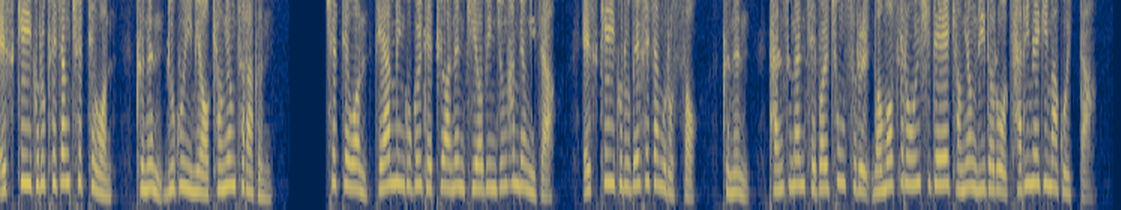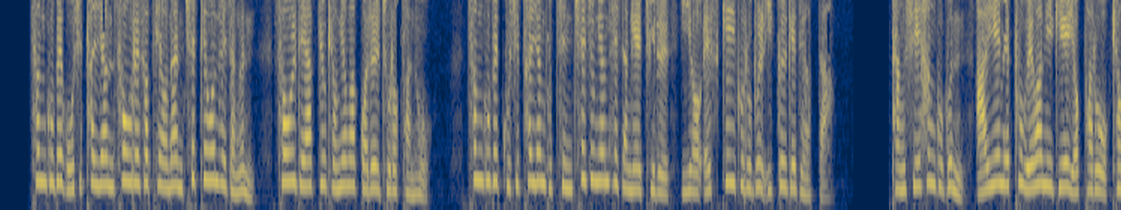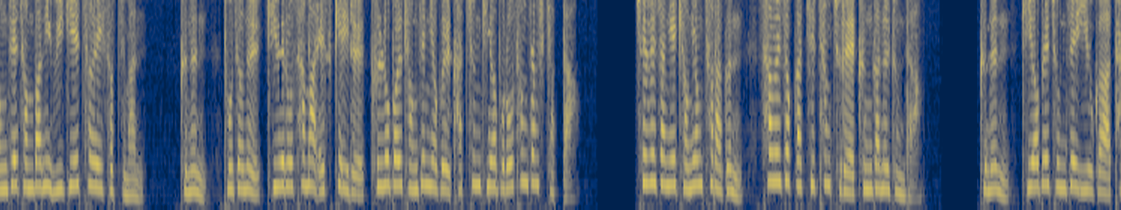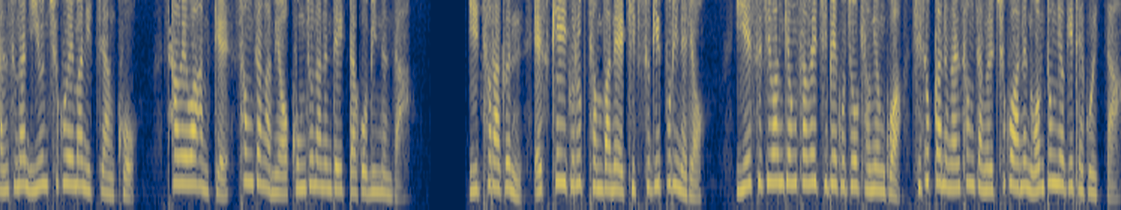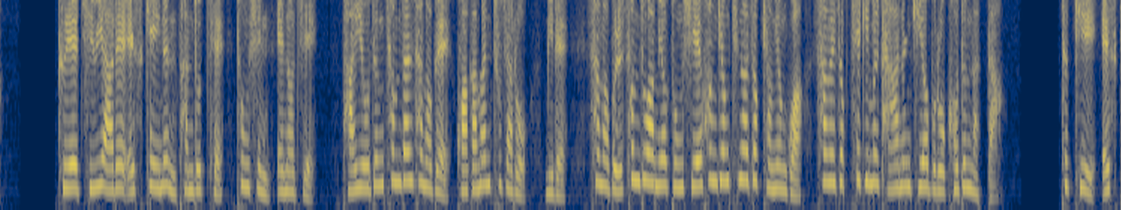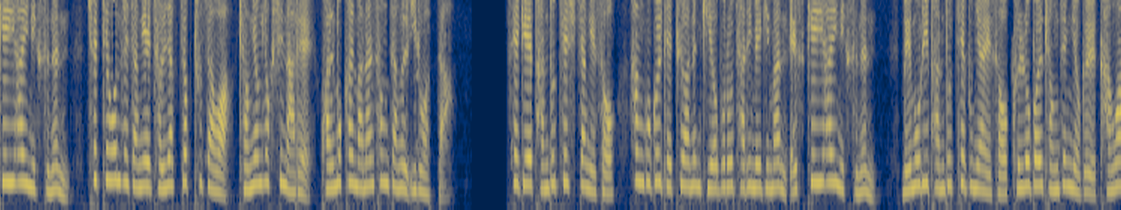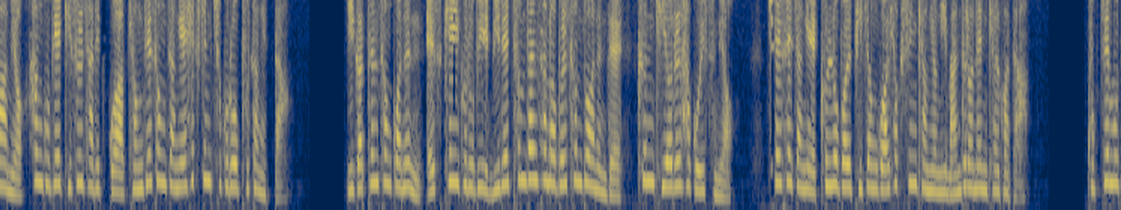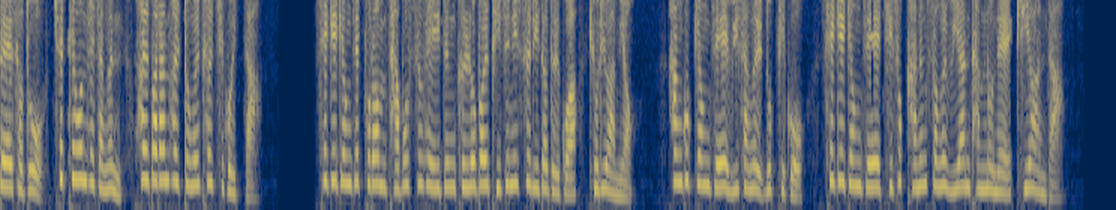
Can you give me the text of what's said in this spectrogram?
SK그룹 회장 최태원, 그는 누구이며 경영 철학은? 최태원, 대한민국을 대표하는 기업인 중 한 명이자 SK그룹의 회장으로서 그는 단순한 재벌 총수를 넘어 새로운 시대의 경영 리더로 자리매김하고 있다. 1958년 서울에서 태어난 최태원 회장은 서울대학교 경영학과를 졸업한 후 1998년 부친 최종현 회장의 뒤를 이어 SK그룹을 이끌게 되었다. 당시 한국은 IMF 외환위기의 여파로 경제 전반이 위기에 처해 있었지만 그는 도전을 기회로 삼아 SK를 글로벌 경쟁력을 갖춘 기업으로 성장시켰다. 최 회장의 경영 철학은 사회적 가치 창출에 근간을 둔다. 그는 기업의 존재 이유가 단순한 이윤 추구에만 있지 않고 사회와 함께 성장하며 공존하는 데 있다고 믿는다. 이 철학은 SK그룹 전반에 깊숙이 뿌리내려 ESG 환경사회 지배구조 경영과 지속가능한 성장을 추구하는 원동력이 되고 있다. 그의 지휘 아래 SK는 반도체, 통신, 에너지, 바이오 등 첨단 산업에 과감한 투자로 미래, 산업을 선도하며 동시에 환경 친화적 경영과 사회적 책임을 다하는 기업으로 거듭났다. 특히 SK 하이닉스는 최태원 회장의 전략적 투자와 경영 혁신 아래 괄목할 만한 성장을 이루었다. 세계 반도체 시장에서 한국을 대표하는 기업으로 자리매김한 SK 하이닉스는 메모리 반도체 분야에서 글로벌 경쟁력을 강화하며 한국의 기술 자립과 경제 성장의 핵심 축으로 부상했다. 이 같은 성과는 SK그룹이 미래 첨단 산업을 선도하는 데 큰 기여를 하고 있으며 최 회장의 글로벌 비전과 혁신 경영이 만들어낸 결과다. 국제 무대에서도 최태원 회장은 활발한 활동을 펼치고 있다. 세계경제 포럼 다보스 회의 등 글로벌 비즈니스 리더들과 교류하며 한국 경제의 위상을 높이고 세계 경제의 지속 가능성을 위한 담론에 기여한다.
